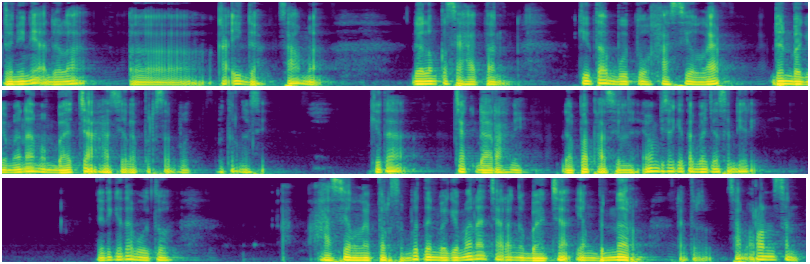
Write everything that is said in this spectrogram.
Dan ini adalah uh, kaidah sama dalam kesehatan. Kita butuh hasil lab dan bagaimana membaca hasil lab tersebut. Betul nggak sih? Kita cek darah nih, dapat hasilnya. Emang bisa kita baca sendiri? Jadi kita butuh hasil lab tersebut dan bagaimana cara ngebaca yang benar lab tersebut. Sama ronsen.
